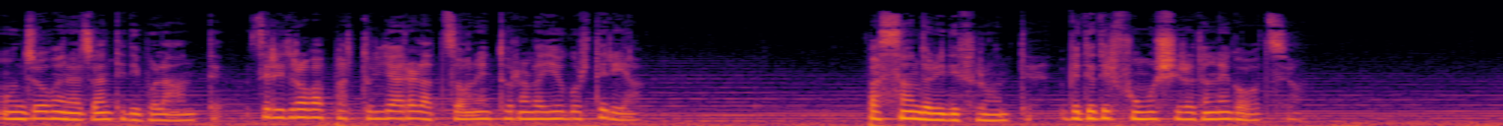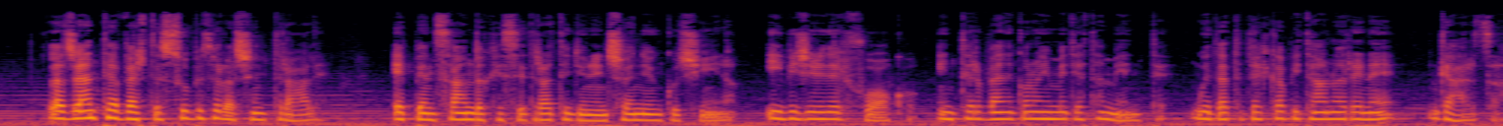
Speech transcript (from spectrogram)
un giovane agente di volante, si ritrova a pattugliare la zona intorno alla yogurteria. Passandoli di fronte, vede del fumo uscire dal negozio la gente avverte subito la centrale e pensando che si tratti di un incendio in cucina, i vigili del fuoco intervengono immediatamente, guidati dal capitano René Garza.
